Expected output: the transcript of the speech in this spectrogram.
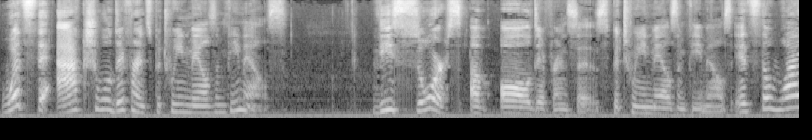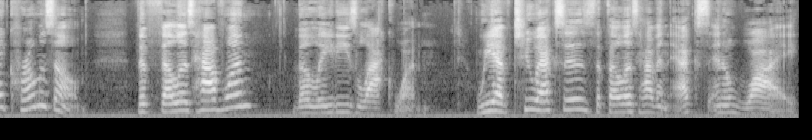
what's the actual difference between males and females? The source of all differences between males and females. It's the Y chromosome. The fellas have one, the ladies lack one. We have two X's. The fellas have an X and a Y.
